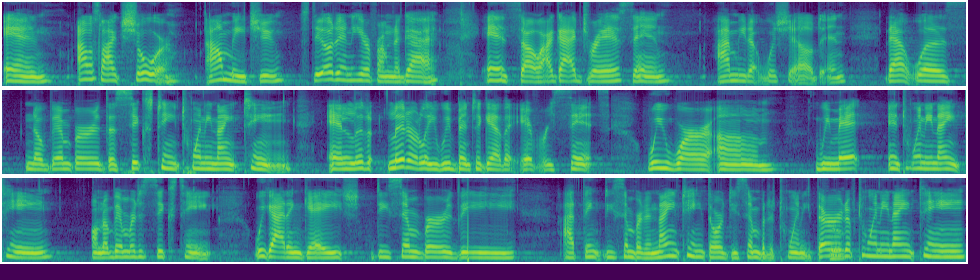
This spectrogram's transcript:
and I was like, "Sure, I'll meet you." Still didn't hear from the guy, and so I got dressed and I meet up with Sheldon. That was November the 16th, 2019, and lit- literally we've been together ever since. We were um, we met in 2019 on November the 16th. We got engaged December the I think December the 19th or December the 23rd of 2019,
